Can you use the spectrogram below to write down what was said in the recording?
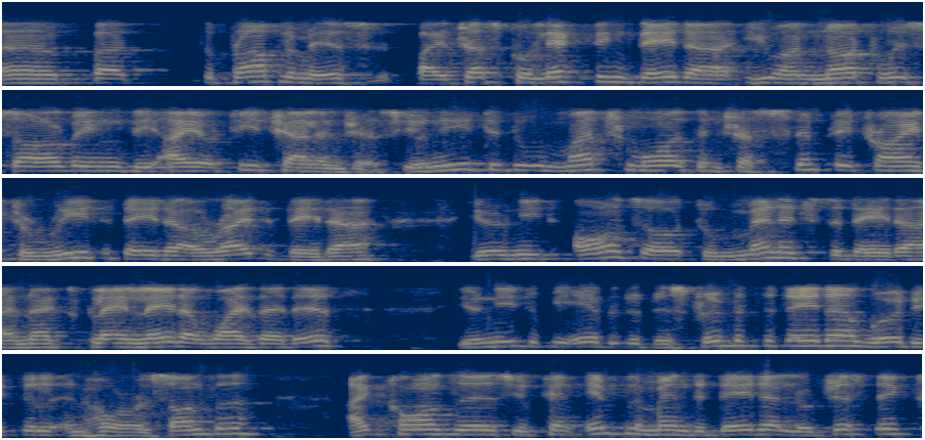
uh, but the problem is by just collecting data, you are not resolving the IoT challenges. You need to do much more than just simply trying to read the data or write the data. You need also to manage the data, and I explain later why that is. You need to be able to distribute the data vertical and horizontal. I call this, you can implement the data logistics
